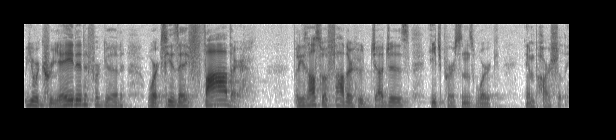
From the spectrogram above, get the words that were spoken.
You were created for good works. He is a father, but he's also a father who judges each person's work impartially.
